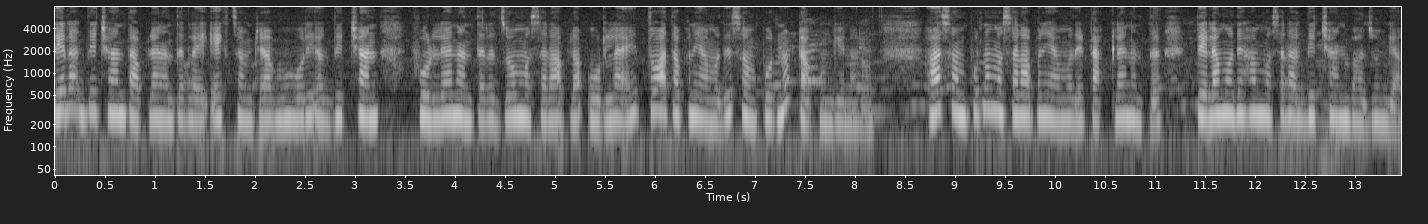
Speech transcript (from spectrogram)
तेल अगदी छान तापल्यानंतर लई एक चमचा मोहरी अगदी छान फुलल्यानंतर जो मसाला आपला उरला आहे तो आता आपण यामध्ये संपूर्ण टाकून घेणार आहोत. हा संपूर्ण मसाला आपण यामध्ये टाकल्यानंतर तेलामध्ये हा मसाला अगदी छान भाजून घ्या.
